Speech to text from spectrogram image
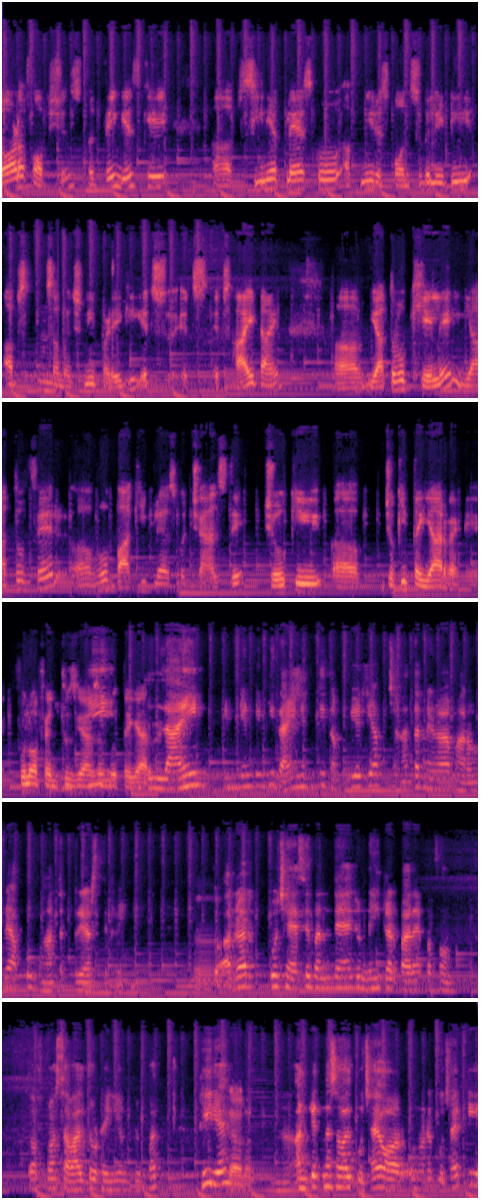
lot of options but thing is कि सीनियर प्लेयर्स को अपनी रिस्पॉन्सिबिलिटी अब हम्म। समझनी पड़ेगी। It's it's it's high time या तो वो खेले या तो फिर uh, वो बाकी प्लेयर्स को चांस दे जो कि uh, जो कि तैयार बैठे हैं। फुल ऑफ़ एंथुजियाज्म वो तैयार लाइन इंडियन टीम की लाइन इतनी लंबी है कि आप जहाँ तक निगाह मारोगे आपको वहाँ तक प्लेयर्स दिखेंगे। हैं। तो अगर कुछ ऐसे बंदे हैं जो नहीं कर पा रहे हैं परफॉर्म तो ऑफकोर्स सवाल तो उठेंगे उनके ऊपर। ठीक है अंकित ने सवाल पूछा है और उन्होंने पूछा है कि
